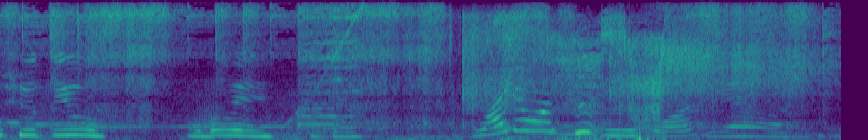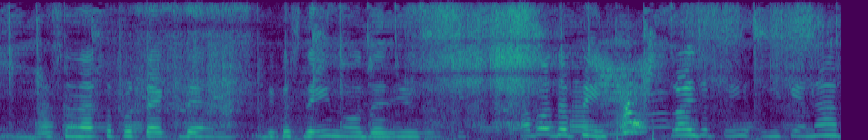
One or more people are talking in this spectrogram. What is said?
To shoot you. Move away. Okay. Why do you want to shoot me for? Yeah. Just not to protect them because they know that you will shoot. How about the fish? Try the fish. You cannot.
